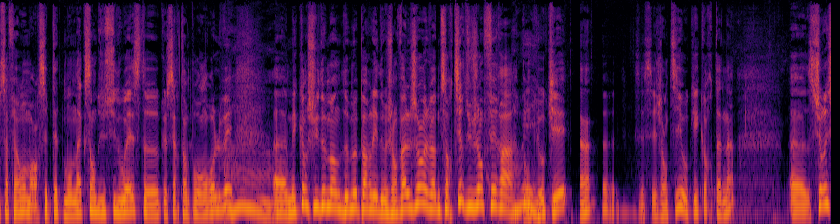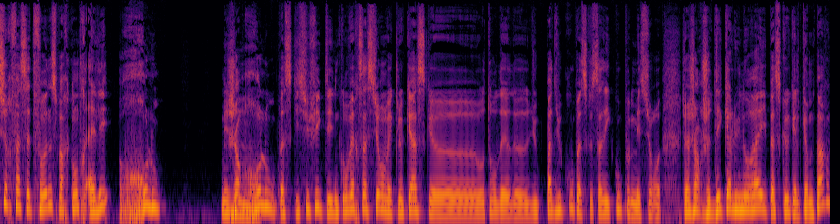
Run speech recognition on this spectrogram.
ça fait un moment. Alors c'est peut-être mon accent du Sud-Ouest euh, que certains pourront relever. Ah. Euh, mais quand je lui demande de me parler de Jean Valjean, elle va me sortir du Jean Ferrat. Ah oui. Donc ok, hein, c'est- c'est gentil, ok Cortana. Euh, sur les Surface Headphones, par contre, elle est relou. Mais genre Hmm. relou, parce qu'il suffit que tu aies une conversation avec le casque euh, autour de, de- du pas du coup parce que ça les coupe, mais sur genre je décale une oreille parce que quelqu'un me parle.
